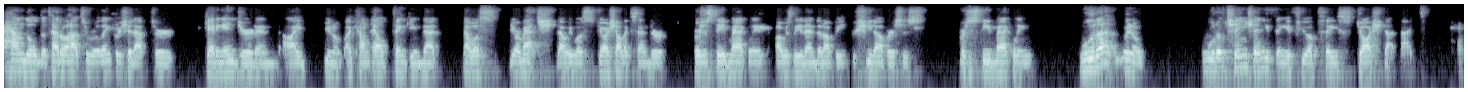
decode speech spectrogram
handled the title, had to relinquish it after getting injured. And I, you know, I can't help thinking that that was your match. That it was Josh Alexander versus Steve Maclin. Obviously, it ended up being Kushida versus versus Steve Maclin. Would that you know would have changed anything if you had faced Josh that night?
